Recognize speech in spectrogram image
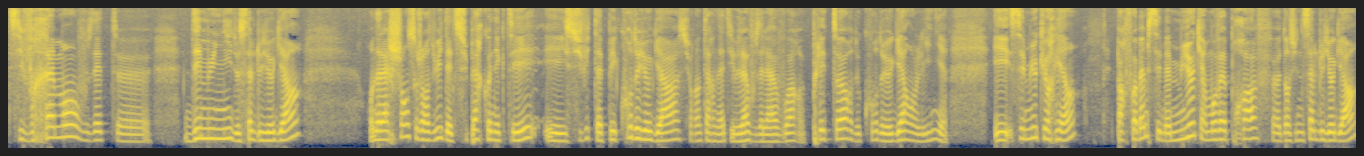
si vraiment vous êtes euh, démuni de salles de yoga, on a la chance aujourd'hui d'être super connecté et il suffit de taper cours de yoga sur Internet et là vous allez avoir pléthore de cours de yoga en ligne et c'est mieux que rien. Parfois même, c'est même mieux qu'un mauvais prof euh, dans une salle de yoga.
